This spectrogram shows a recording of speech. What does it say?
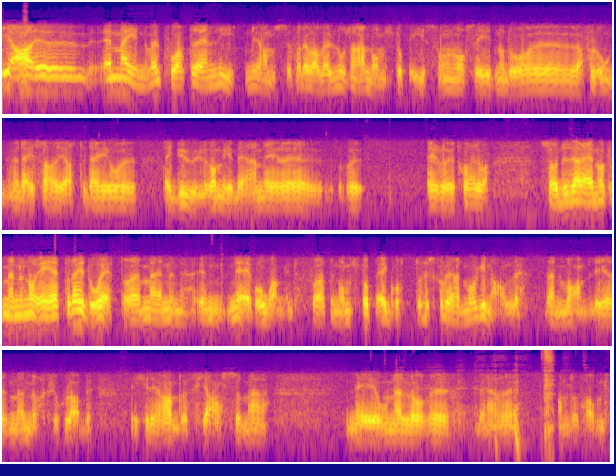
Ja, eh, jeg mener vel på at det er en liten nyanse, for det var vel noe sånn Nonstop-is for noen år siden, og da, eh, i hvert fall ungene, de sa de at de, jo, de gule var mye bedre enn de røde, de røde tror jeg det var. Så det der er noe, men når jeg eter dem, da eter jeg med en, en neve om gangen. For at Nonstop er godt, og det skal være den originale, den vanlige med mørk sjokolade. Ikke det andre fjaset med neon eller eh, det her andre fargen.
